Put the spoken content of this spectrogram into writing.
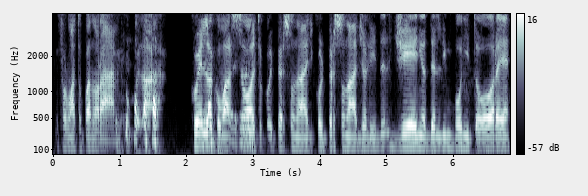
in formato panoramico. Quella, quella come al solito col personaggio, col personaggio lì del genio, dell'imbonitore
